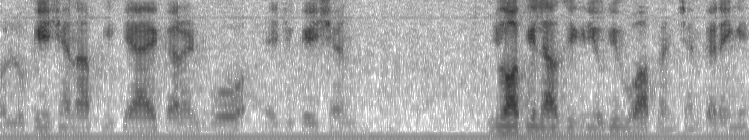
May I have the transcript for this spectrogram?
और लोकेशन आपकी क्या है करंट वो एजुकेशन जो आपकी लास्ट डिग्री होगी वो आप मेंशन करेंगे।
